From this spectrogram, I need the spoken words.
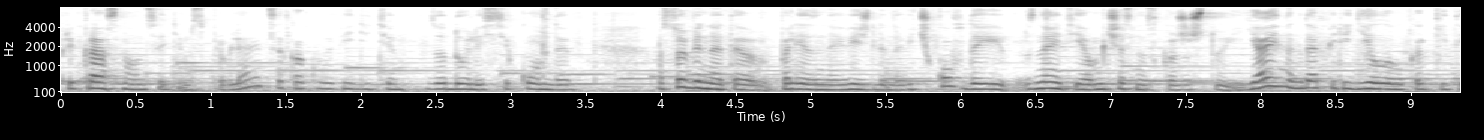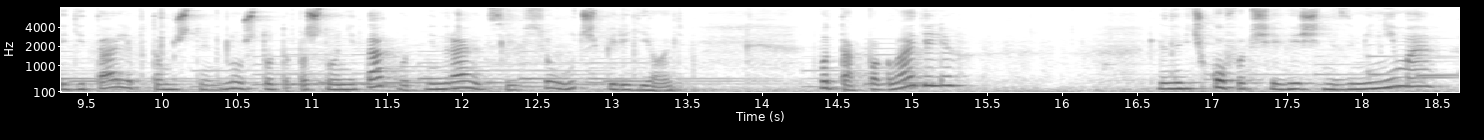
Прекрасно он с этим справляется, как вы видите, за доли секунды. Особенно это полезная вещь для новичков. Да и, знаете, я вам честно скажу, что я иногда переделываю какие-то детали, потому что, ну, что-то пошло не так, вот не нравится, и все лучше переделать. Вот так погладили. Для новичков вообще вещь незаменимая.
